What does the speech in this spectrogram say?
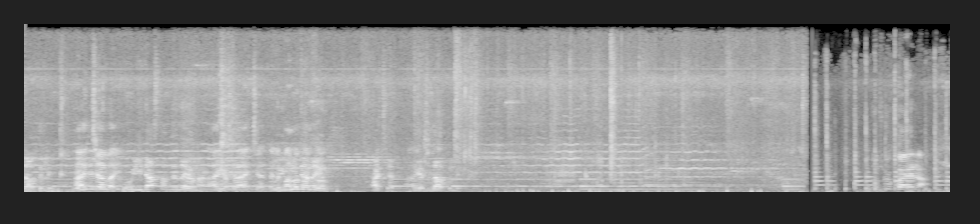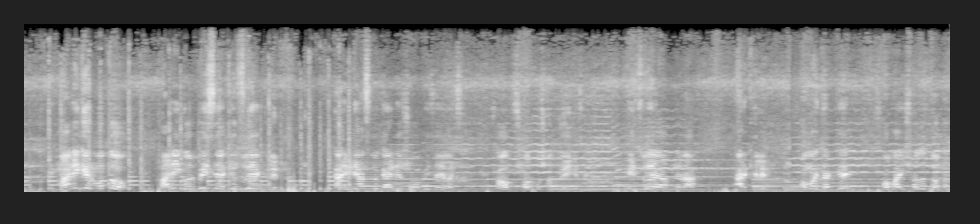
যাও তাহলে আচ্ছা ভাই। ওই রাস্তাতে যাও না আচ্ছা, আচ্ছা, তাহলে ভালো থাকো। আচ্ছা ঠিক আছে যাও তাহলে দর্শক ভাইরা মানিকের মতো বাড়ি ঘর বেঁচে কেউ জুয়ে খেলেন না গাড়িটা আসলে গাড়িটা সব বেঁচে লাগছে সব সর্বশান্ত হয়ে গেছে এই জুয়ে আপনারা আর খেলেন। সময় থাকতে সবাই সচেতন হন।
